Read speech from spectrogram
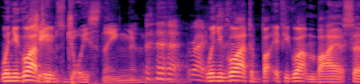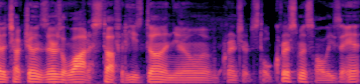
when you go out James to Joyce thing. Right. when you go out to buy, if you go out and buy a set of Chuck Jones, there's a lot of stuff that he's done. You know, Grinch Stole Christmas, all these. An-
